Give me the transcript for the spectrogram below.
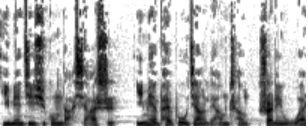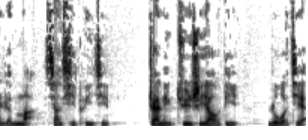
一面继续攻打峡石，一面派部将梁成率领五万人马向西推进，占领军事要地洛涧。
